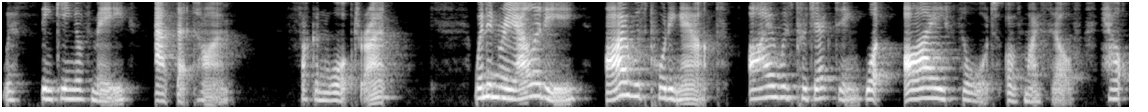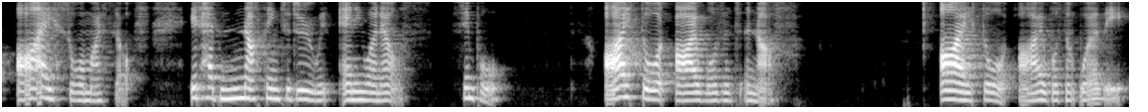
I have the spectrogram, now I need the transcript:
were thinking of me at that time. Fucking warped, right? When in reality, I was putting out, I was projecting what I thought of myself, how I saw myself. It had nothing to do with anyone else. Simple. I thought I wasn't enough. I thought I wasn't worthy.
